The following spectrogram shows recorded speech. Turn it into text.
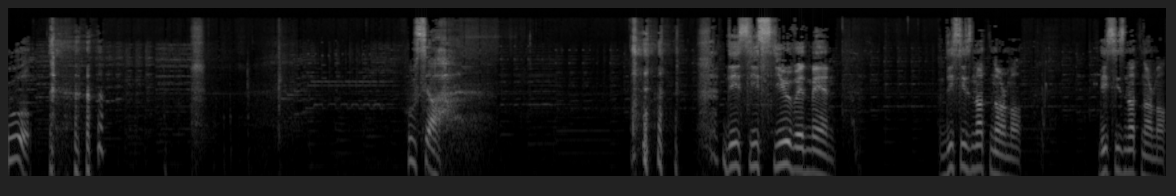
Cool. Husa. this is stupid, man. This is not normal. This is not normal.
